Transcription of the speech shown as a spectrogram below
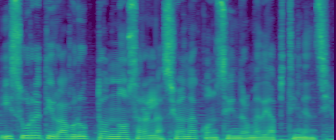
y su retiro abrupto no se relaciona con síndrome de abstinencia.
